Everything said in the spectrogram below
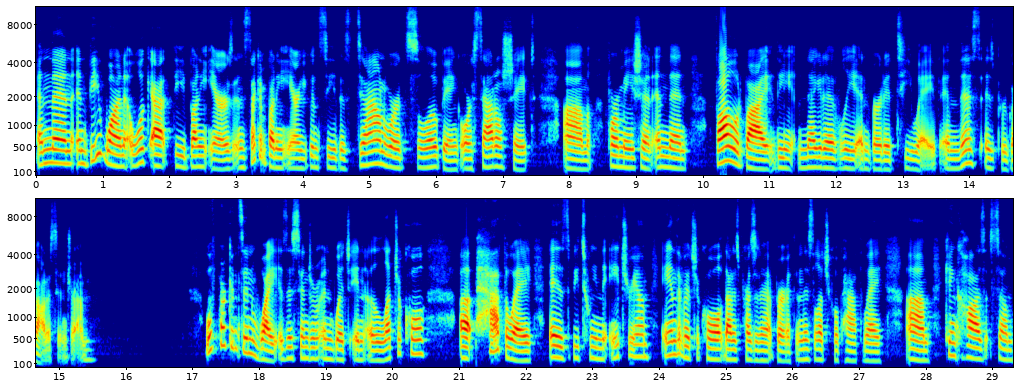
and then in V1, look at the bunny ears. In the second bunny ear, you can see this downward sloping or saddle shaped um, formation and then followed by the negatively inverted T wave. And this is Brugada syndrome. Wolff Parkinson White is a syndrome in which an electrical uh, pathway is between the atrium and the ventricle that is present at birth. And this electrical pathway um, can cause some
